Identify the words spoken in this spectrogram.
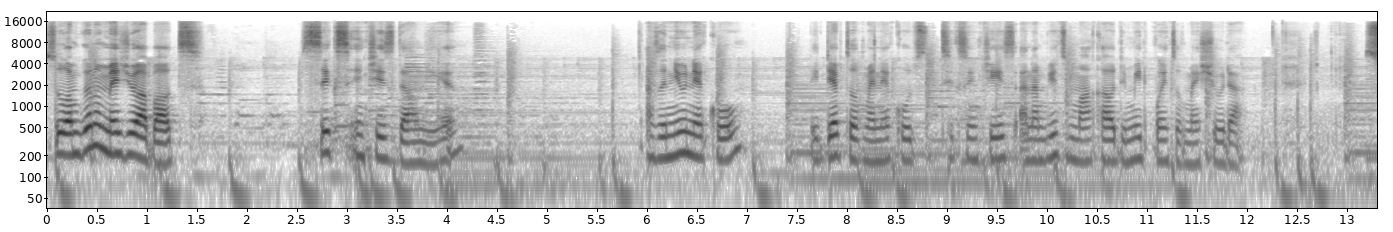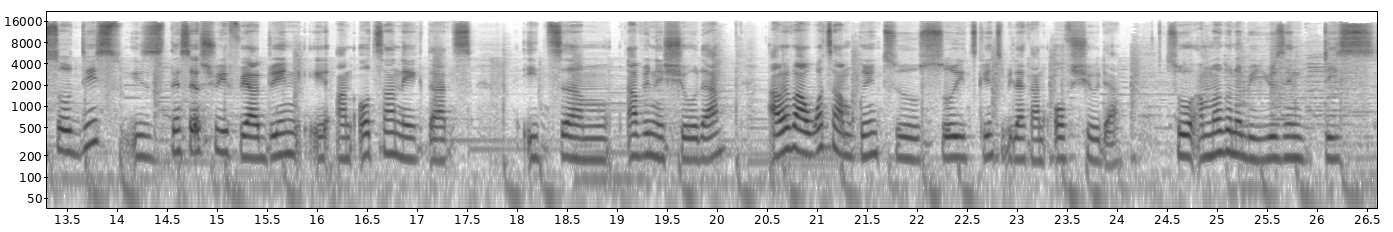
So I'm going to measure about 6 inches down here. As a new neck the depth of my neck is 6 inches and I'm going to mark out the midpoint of my shoulder so this is necessary if you are doing a, an halter neck that it's um, having a shoulder. However what i'm going to sew it's going to be like an off shoulder. So i'm not going to be using this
